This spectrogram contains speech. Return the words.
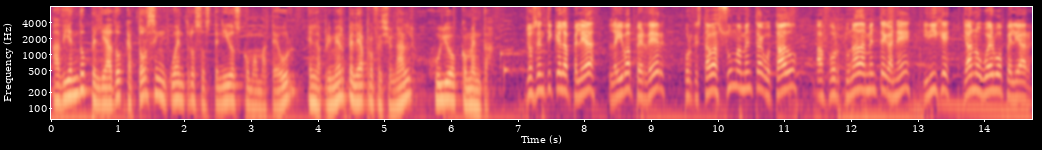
Habiendo peleado 14 encuentros sostenidos como amateur, en la primera pelea profesional, Julio comenta. Yo sentí que la pelea la iba a perder porque estaba sumamente agotado. Afortunadamente gané y dije, ya no vuelvo a pelear.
